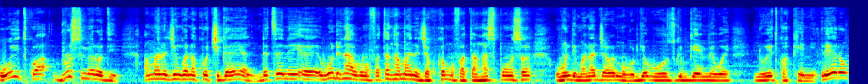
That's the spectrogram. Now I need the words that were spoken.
Uwitwa bruce melody amanagingwa na coach gael ndetse eh, ubundi ntabwo amufata nka manager kuko amufata nka sponsor ubundi manager we mu buryo buzwi bwemewe ni uwitwa kenny. Rero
